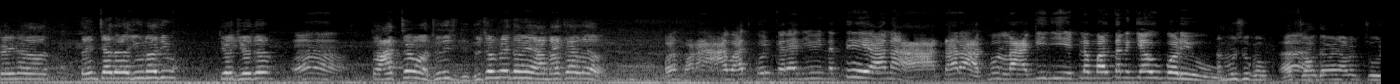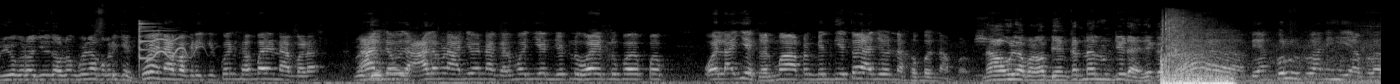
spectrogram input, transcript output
કઈ ના ત્રણ ચાર દાડા જેવું ના થયું? તે જો તો હા. તો આજ ચાલ હજુ કીધું ચમ નહીં તમે આ ના ચાલે. પણ મને આ વાત કોઈ કર્યા જેવી નથી. આના તારા હાથમાં લાગી ગઈ એટલે મારે તને કેવું પડ્યું? અને હું શું કહું? હા. ચોક આપણે ચોરીઓ કરવા જોઈએ તો આપણે કોઈ ના પકડી કે કોઈ ના પકડી કે કોઈને ખબર ના પડે. હાલ જવું હાલ હમણાં ના ઘરમાં જઈએ જેટલું હોય એટલું ઓઇલ આવીએ ઘરમાં આપણે મેલ દઈએ તોય ના ખબર ના પડે. ના આવું પણ બેંક જ ના લૂંટીએ ડાયરેક્ટ બેંકો લૂંટવાની હી આપણે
